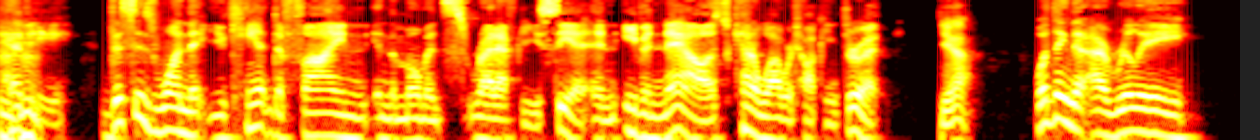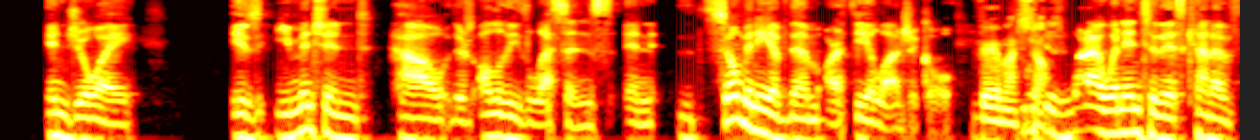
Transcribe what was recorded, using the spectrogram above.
Mhm. Heavy. This is one that you can't define in the moments right after you see it, and even now, it's kind of why we're talking through it. Yeah, One thing that I really enjoy is you mentioned how there's all of these lessons, and so many of them are theological very much so. which is what I went into this kind of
